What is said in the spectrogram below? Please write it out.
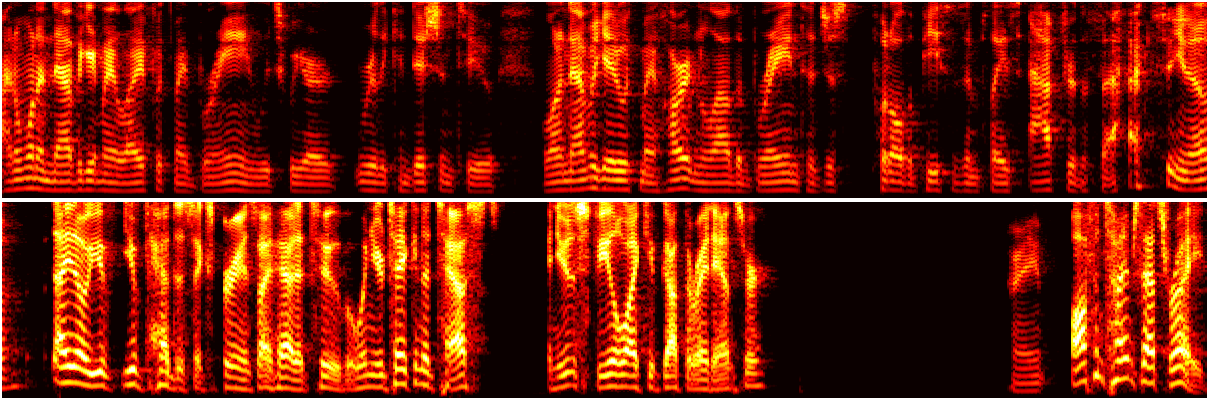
I don't want to navigate my life with my brain, which we are really conditioned to. I want to navigate it with my heart and allow the brain to just put all the pieces in place after the fact, you know? I know you've you've had this experience. I've had it too. But when you're taking a test and you just feel like you've got the right answer, right? Oftentimes that's right,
